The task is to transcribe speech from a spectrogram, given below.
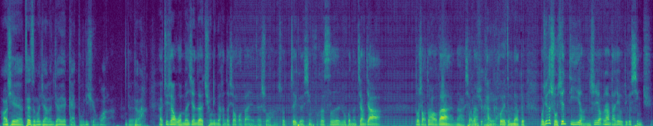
而且再怎么讲，人家也改独立悬挂了，对对吧？啊，就像我们现在群里面很多小伙伴也在说哈，说这个新福克斯如果能降价多少多少万，那销量肯定会怎么样？对我觉得首先第一啊，你是要让大家有这个兴趣，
